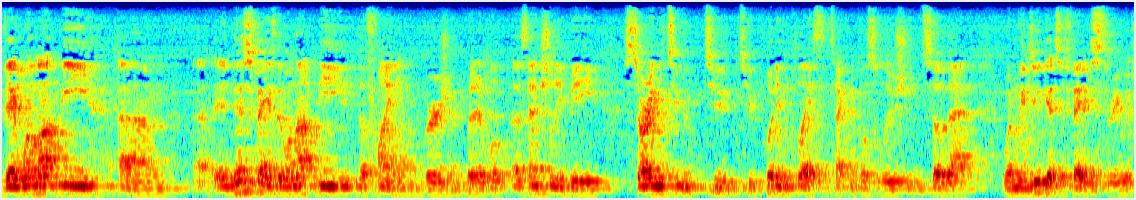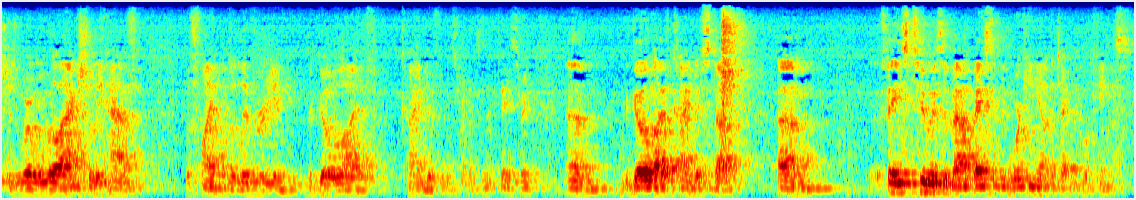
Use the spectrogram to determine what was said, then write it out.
there will not be, um, uh, in this phase, there will not be the final version, but it will essentially be starting to, to, to put in place the technical solution so that when we do get to phase three, which is where we will actually have the final delivery and the go live kind of, that's right, isn't it phase three? Um, the go live kind of stuff. Um, phase two is about basically working out the technical kinks,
